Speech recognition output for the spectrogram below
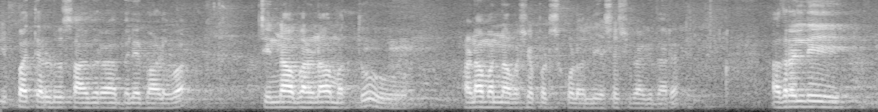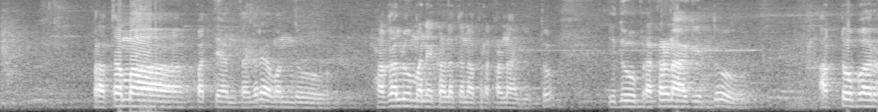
ಇಪ್ಪತ್ತೆರಡು ಸಾವಿರ ಬೆಲೆ ಬಾಳುವ ಚಿನ್ನಾಭರಣ ಮತ್ತು ಹಣವನ್ನು ವಶಪಡಿಸಿಕೊಳ್ಳಲು ಯಶಸ್ವಿಯಾಗಿದ್ದಾರೆ. ಅದರಲ್ಲಿ ಪ್ರಥಮ ಪತ್ತೆ ಅಂತಂದರೆ ಒಂದು ಹಗಲು ಮನೆ ಕಳ್ಳತನ ಪ್ರಕರಣ ಆಗಿತ್ತು. ಇದು ಪ್ರಕರಣ ಆಗಿದ್ದು ಅಕ್ಟೋಬರ್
